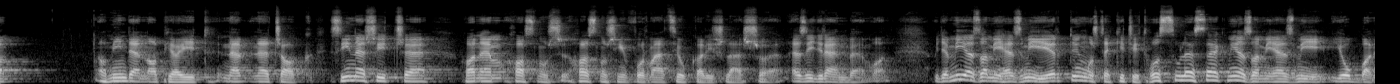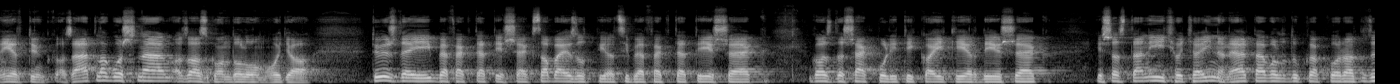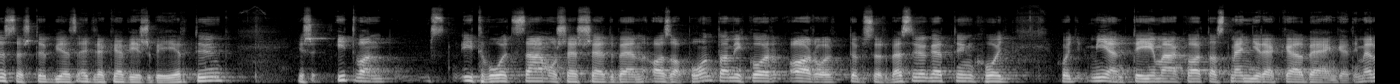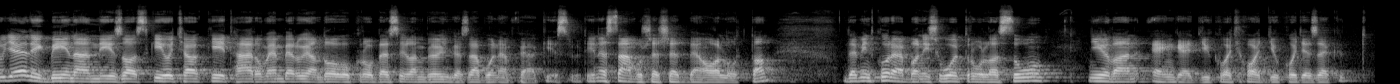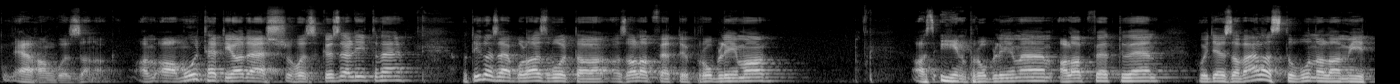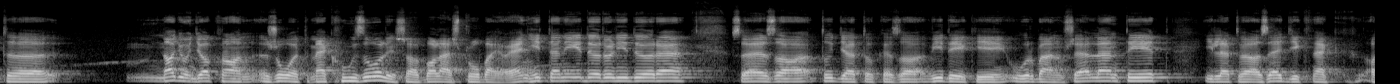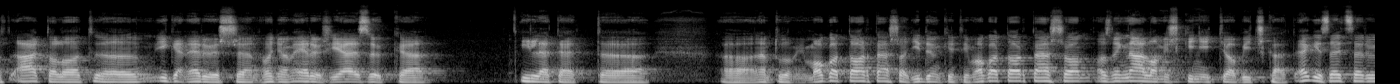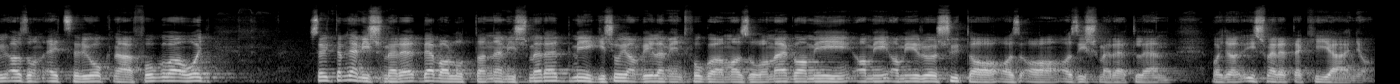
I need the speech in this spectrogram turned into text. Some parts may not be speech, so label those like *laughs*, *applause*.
a mindennapjait ne, ne csak színesítse, hanem hasznos, hasznos információkkal is lássa el. Ez így rendben van. Ugye mi az, amihez mi értünk, most egy kicsit hosszú leszek, mi az, amihez mi jobban értünk az átlagosnál, az azt gondolom, hogy a tőzsdei befektetések, szabályozott piaci befektetések, gazdaságpolitikai kérdések, és aztán így, hogyha innen eltávolodunk, akkor az összes többihez egyre kevésbé értünk, és itt van itt volt számos esetben az a pont, amikor arról többször beszélgettünk, hogy hogy milyen témákat, azt mennyire kell beengedni. Mert ugye elég bénán néz az ki, hogyha két-három ember olyan dolgokról beszél, amiből igazából nem felkészült. Én ezt számos esetben hallottam, de mint korábban is volt róla szó, nyilván engedjük, vagy hagyjuk, hogy ezek elhangozzanak. A, a múlt heti adáshoz közelítve, ott igazából az volt a, az alapvető probléma, az én problémám alapvetően, hogy ez a választó vonal, amit nagyon gyakran Zsolt meghúzol, és a Balázs próbálja enyhíteni időről időre, szóval ez a, tudjátok, ez a vidéki urbánus ellentét, illetve az egyiknek az általad igen erősen, hogy mondjam, erős jelzőkkel illetett nem tudom én, magatartása, egy időnkénti magatartása, az még nálam is kinyitja a bicskát. Egész egyszerű, azon egyszerű oknál fogva, hogy szerintem nem ismered, bevallottan nem ismered, mégis olyan véleményt fogalmazol meg, ami, ami, amiről süt az, a, az ismeretlen, vagy az ismeretek hiánya.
